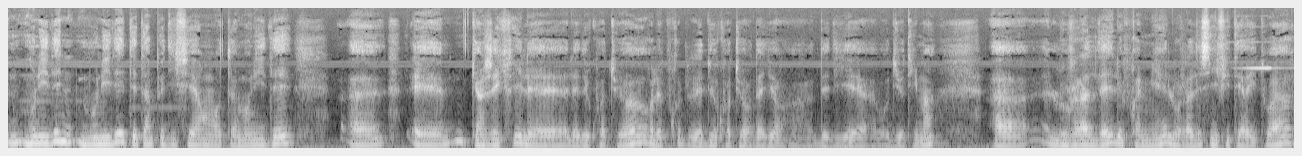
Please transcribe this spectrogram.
mon idée, mon idée était un peu différente. Mon idée, euh, quand j'écris les, les, deux quatuors, les, deux quatuors d'ailleurs euh, dédiés au Diotima, euh, l'Uralde, le premier, l'Uralde signifie territoire.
